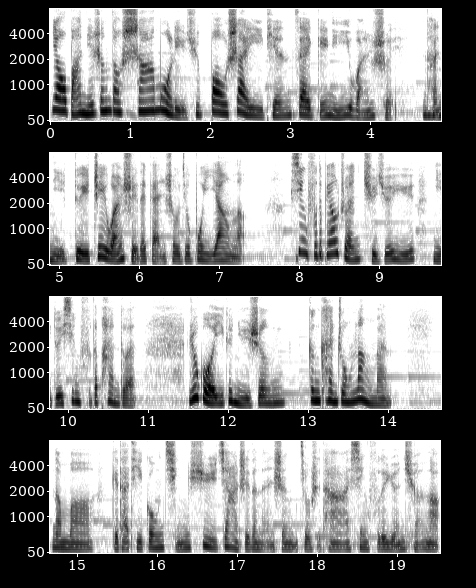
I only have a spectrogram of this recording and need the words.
要把你扔到沙漠里去暴晒一天，再给你一碗水，那你对这碗水的感受就不一样了。幸福的标准取决于你对幸福的判断。如果一个女生更看重浪漫，那么给她提供情绪价值的男生就是她幸福的源泉了。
